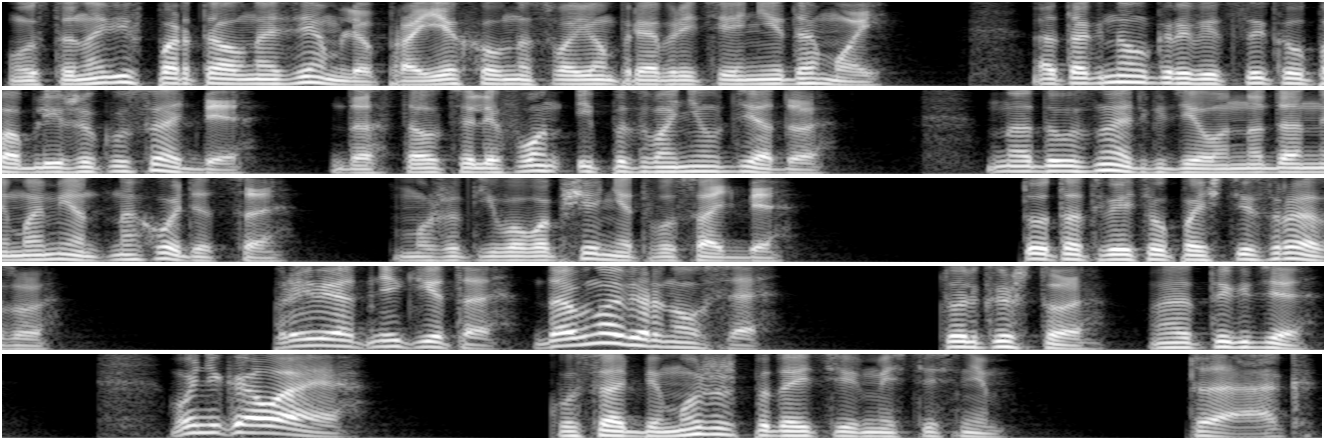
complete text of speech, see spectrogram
Установив портал на землю, проехал на своем приобретении домой. Отогнал гравицикл поближе к усадьбе. Достал телефон и позвонил деду. Надо узнать, где он на данный момент находится. Может, его вообще нет в усадьбе. Тот ответил почти сразу. «Привет, Никита. Давно вернулся?» «Только что. А ты где?» «У Николая». «К усадьбе можешь подойти вместе с ним?» «Так».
